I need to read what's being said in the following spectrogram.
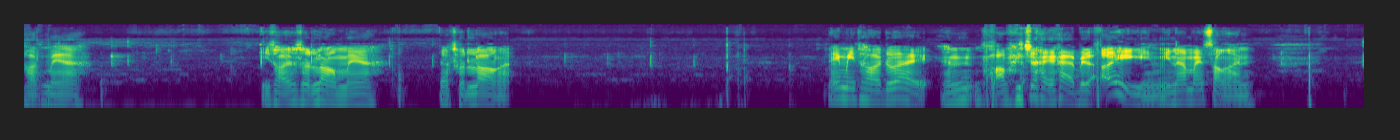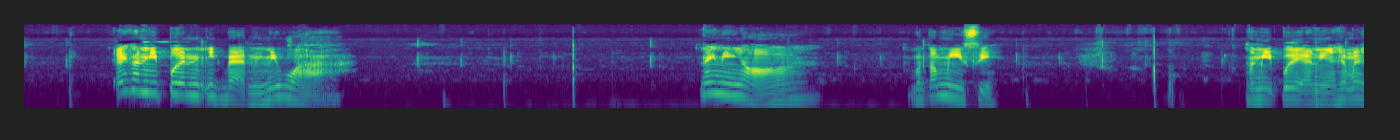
ทอดไหมอะ มีทอดจะทดลองไหมอะ อยากทดลองอะ ไม่มีทอดด้วยงั้นความมั่นใจหายไปแล้วเอ้ย มีหน้าไม้สองอัน เอ้ยมันมีปืนอีกแบบหนึ่งนี่หว่าไม่มีหรอ มันต้องมีสิ มันมีปืนอันนึงให้มัน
